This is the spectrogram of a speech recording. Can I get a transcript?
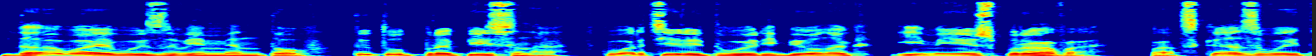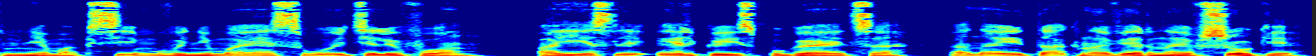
Давай вызовем ментов. Ты тут прописана. В квартире твой ребенок, имеешь право. Подсказывает мне Максим, вынимая свой телефон. А если Элька испугается? Она и так, наверное, в шоке.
